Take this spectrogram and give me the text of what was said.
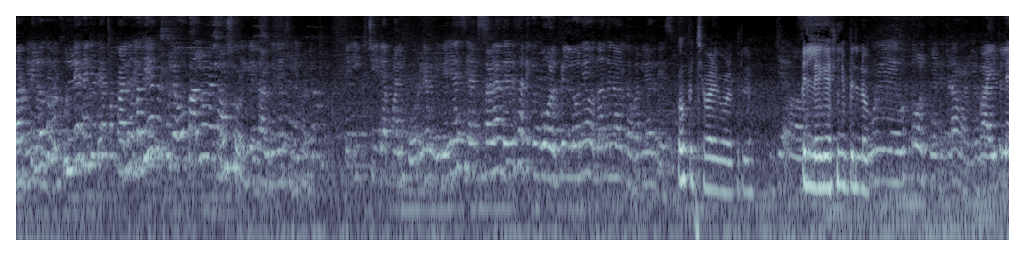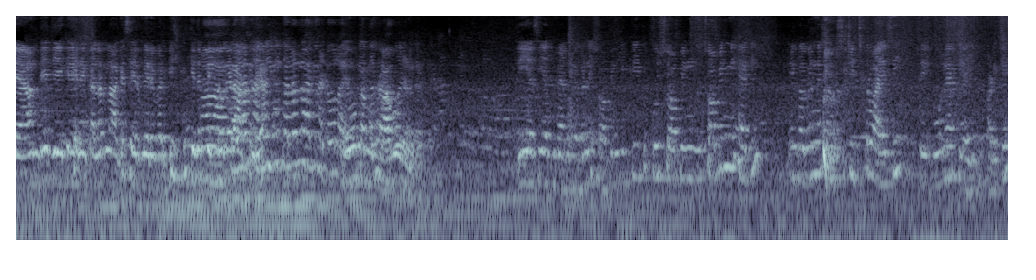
ਪਰ ਪਿੱਲੋ ਕਵਰ ਖੁੱਲੇ ਨੇ ਜਿਹੜੇ ਆਪਾਂ ਕੱਲ ਵਧੀਆ ਪਰ ਫੁੱਲੇ ਉਹ ਕੱਲ ਵਾਲੇ ਉਹ ਸੌਂ ਛੋਟੇ ਸੀਗੇ ਤੰਗ ਜਿਹੇ ਸੀ ਤੇ ਚੀਜ਼ ਆਪਾਂ ਨੇ ਹੋਰ ਲਿਆਉਂਦੀ ਹੈ। ਇਹ ਅਸੀਂ ਐਕਸ ਵਾਲਿਆਂ ਦੇ ਜਿਹੜੇ ਸਾਡੇ ਕੋਲ ਗੋਲ ਪਿੱਲੋ ਨੇ ਉਹਨਾਂ ਦੇ ਨਾਲ ਕਵਰ ਲਿਆਉਂਦੇ ਸੀ। ਉਹ ਪਿੱਛੇ ਵਾਲੇ ਕੋਲ ਫਿਰ ਪਿੱਲੇ। ਗਏ ਨੇ ਪਿੱਲੋ ਓਏ ਉਹ ਢੋਲਕੀਆਂ ਤੇ ਚੜਾਵਾਂਗੇ ਵਾਈਟ ਲੈ ਆਂਦੇ ਜੇ ਕਿਸੇ ਨੇ ਕਲਰ ਲਾ ਕੇ ਸਿਰ ਮੇਰੇ ਵਰਗੀ ਕਿਤੇ ਪਿੱਲੋ ਦੇ ਰੱਖ ਲਿਆ। ਕਲਰ ਲਾ ਕੇ ਨਾ ਢੋਲਾ ਉਹ ਕੰਮ ਖਰਾਬ ਹੋ ਜਾਂਦਾ। ਤੇ ਅਸੀਂ ਅੱਜ ਮੈਂ ਗਗਨ ਨੇ ਸ਼ਾਪਿੰਗ ਕੀਤੀ ਤੇ ਕੁਝ ਸ਼ਾਪਿੰਗ ਸ਼ਾਪਿੰਗ ਨਹੀਂ ਹੈਗੀ। ਇਹ ਗਗਨ ਨੇ ਸੂਟ ਸਟਿਚ ਕਰਵਾਏ ਸੀ ਤੇ ਉਹ ਲੈ ਕੇ ਆਈ ਫੜ ਕੇ।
